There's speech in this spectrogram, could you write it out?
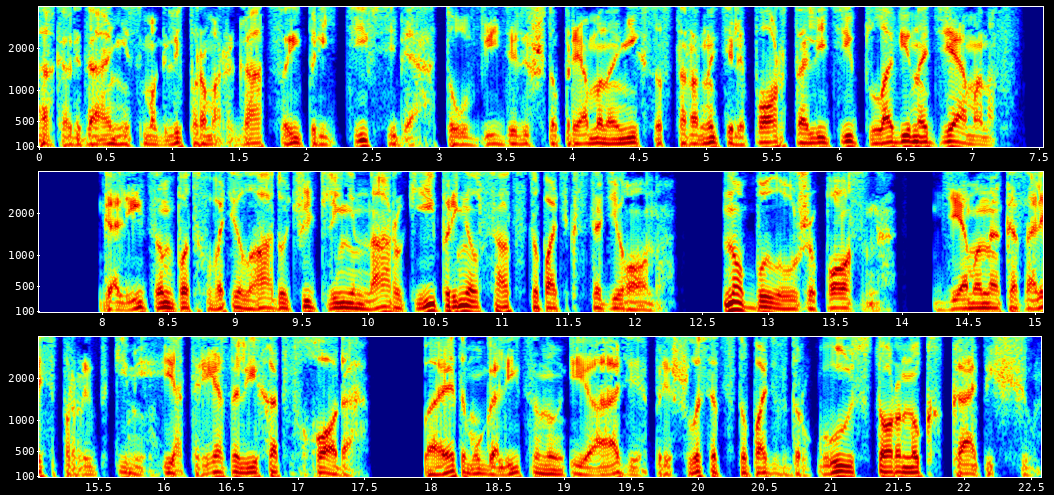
А когда они смогли проморгаться и прийти в себя, то увидели, что прямо на них со стороны телепорта летит лавина демонов. Голицын подхватил Аду чуть ли не на руки и принялся отступать к стадиону. Но было уже поздно. Демоны оказались прыткими и отрезали их от входа. Поэтому Голицыну и Аде пришлось отступать в другую сторону к капищу.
